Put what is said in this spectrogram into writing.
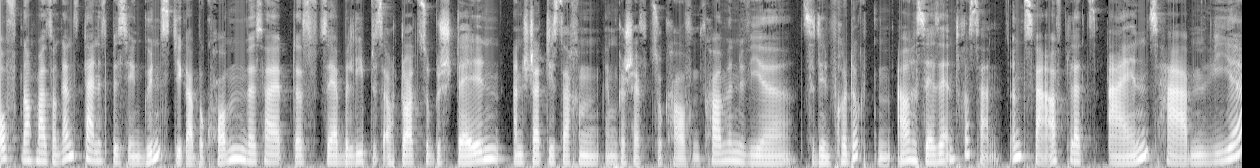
oft noch mal so ein ganz kleines bisschen günstiger bekommen, weshalb das sehr beliebt ist, auch dort zu bestellen, anstatt die Sachen im Geschäft zu kaufen. Kommen wir zu den Produkten. Auch sehr, sehr interessant. Und zwar auf Platz 1 haben wir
